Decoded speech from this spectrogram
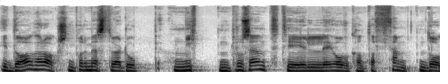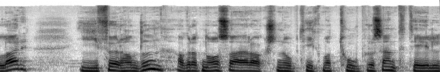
I dag har aksjen på det meste vært opp 19 til i overkant av 15 dollar i førhandelen. Akkurat nå så er aksjen opp 10,2% til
